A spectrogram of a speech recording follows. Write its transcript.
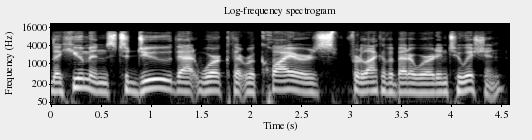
the humans to do that work that requires, for lack of a better word, intuition.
